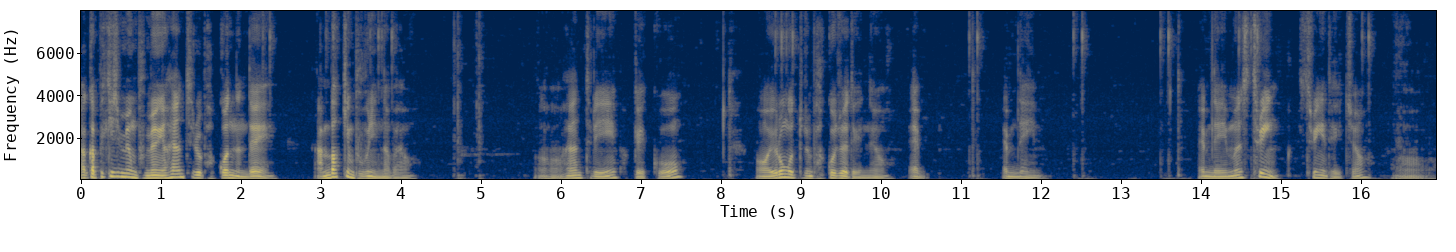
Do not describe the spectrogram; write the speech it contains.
아까 패키지명 분명히 하얀 트리로 바꿨는데 안 바뀐 부분이 있나 봐요. 어, 하얀 트리 바뀌어 있고 어, 이런 것도 좀 바꿔줘야 되겠네요. 앱, 앱 네임. 앱 네임은 스트링, 스트링이 돼 있죠. 어,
